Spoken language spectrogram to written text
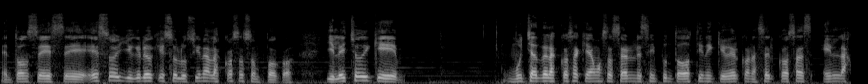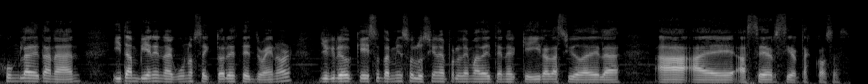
Entonces, eh, eso yo creo que soluciona las cosas un poco. Y el hecho de que muchas de las cosas que vamos a hacer en el 6.2 tienen que ver con hacer cosas en la jungla de Tanaan y también en algunos sectores de Draenor. Yo creo que eso también soluciona el problema de tener que ir a la ciudadela a, eh, hacer ciertas cosas.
